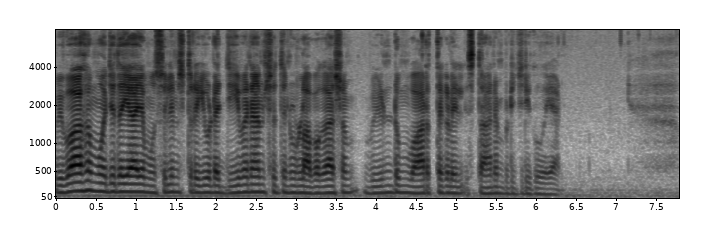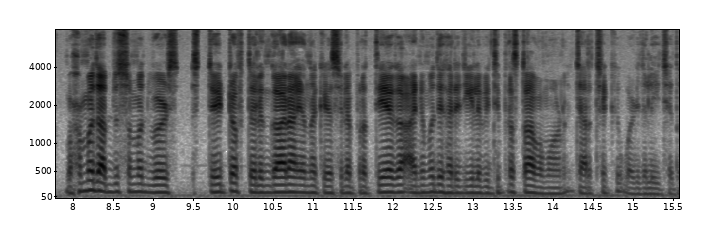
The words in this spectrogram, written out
വിവാഹമോചിതയായ മുസ്ലിം സ്ത്രീയുടെ ജീവനാംശത്തിനുള്ള അവകാശം വീണ്ടും വാർത്തകളിൽ സ്ഥാനം പിടിച്ചിരിക്കുകയാണ്. Muhammad Abdussamad versus state of Telangana എന്ന കേസിലെ പ്രത്യേക അനുമതി ഹർജിയിലെ വിധിപ്രസ്താവമാണ് ചർച്ചയ്ക്ക് വഴിതെളിയിച്ചത്.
